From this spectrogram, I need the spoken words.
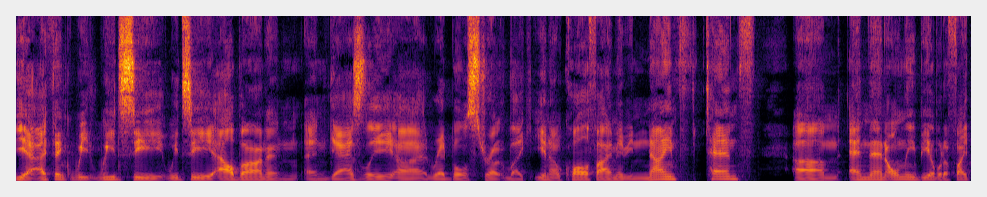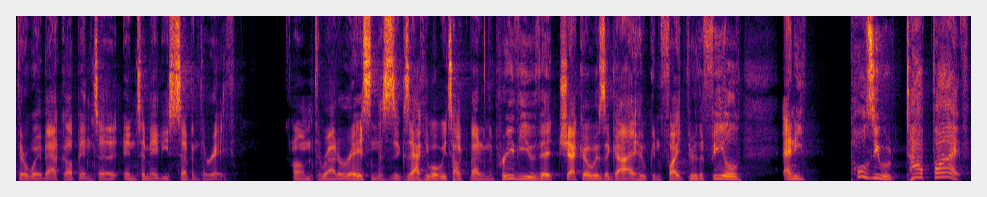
yeah, I think we we'd see we'd see Albon and and Gasly, uh, Red Bull struck like you know qualify maybe ninth, tenth, um, and then only be able to fight their way back up into into maybe seventh or eighth um, throughout a race. And this is exactly what we talked about in the preview that Checo is a guy who can fight through the field, and he pulls you top five.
